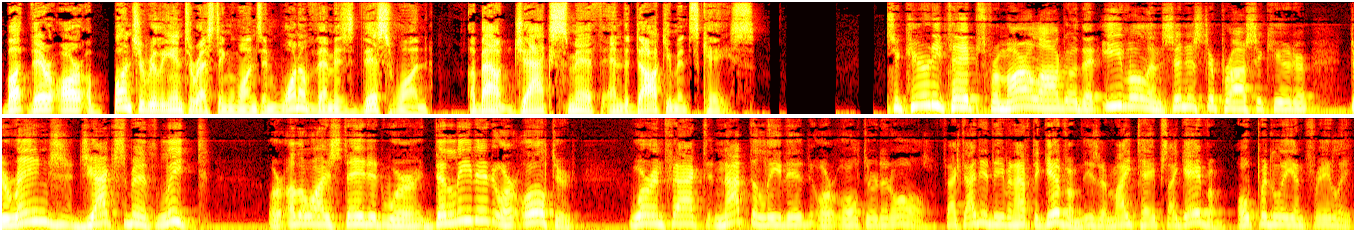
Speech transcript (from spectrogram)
but there are a bunch of really interesting ones, and one of them is this one about Jack Smith and the documents case. Security tapes from Mar a Lago that evil and sinister prosecutor, deranged Jack Smith, leaked or otherwise stated were deleted or altered were in fact not deleted or altered at all. In fact, I didn't even have to give them. These are my tapes. I gave them openly and freely.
